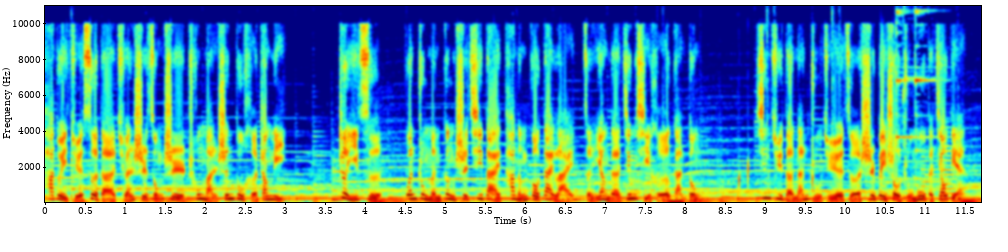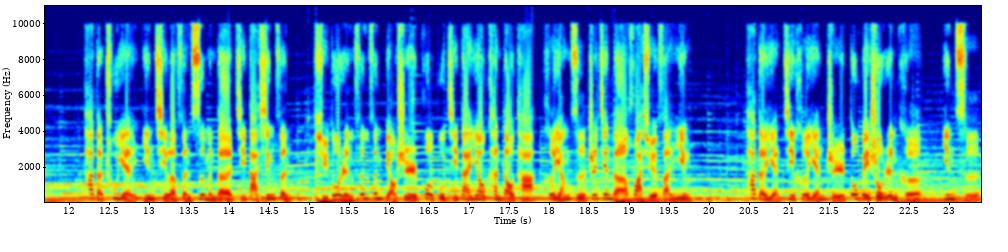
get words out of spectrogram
她对角色的诠释总是充满深度和张力。这一次，观众们更是期待她能够带来怎样的惊喜和感动。新剧的男主角则是备受瞩目的焦点。他的出演引起了粉丝们的极大兴奋，许多人纷纷表示迫不及待要看到他和杨紫之间的化学反应。他的演技和颜值都备受认可，因此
